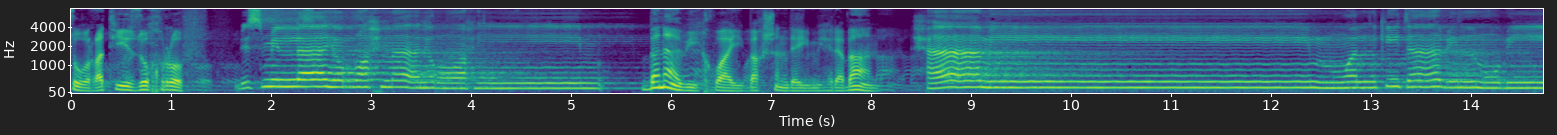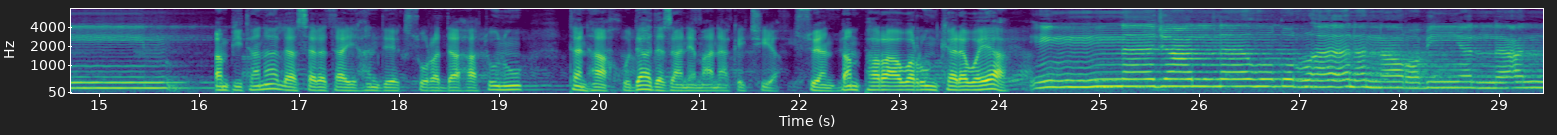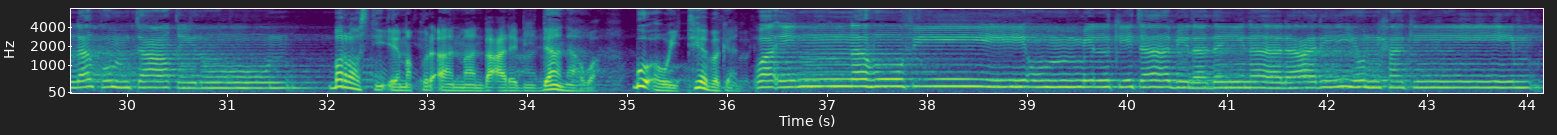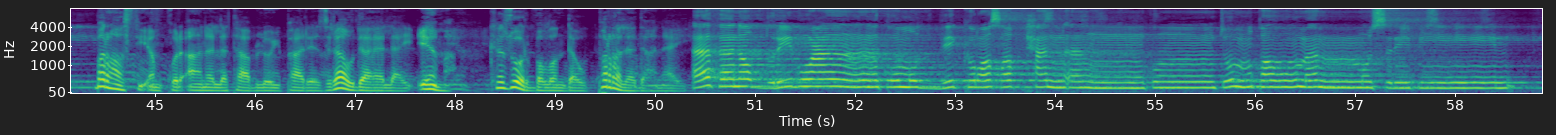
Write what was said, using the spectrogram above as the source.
سوورەتی زوخروف بسم الله الرحمن الرحیم بەناوی خوای بەخشندەی میهرەبان حامی والكتاب المبين ئەم پیتانە لە سەتای هەندێک سوورەتدا هاتوون و تەنها خوددا دەزانێ ماناکەی چییە سوێن بەم پەراوە ڕوونکەرەوەیە ئینەجانناه قڕآنە ناڕبیە لەعلەکم تاقیلون بەڕاستی ئێمە قورآنمان بە عەربی داناوە بۆ ئەوەی تێبگەن وإنه في أم الكتاب لدينا لعلي حكيم بەڕاستی ئەم قورآانە لە تابلۆی پارێزراودایە لای ئێمە کە زۆر بڵندە و پڕە لە دانایی ئەفەنەضریبوانکم الذکڕ صفحەن ئەنکنتم قەومەن مسریفین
